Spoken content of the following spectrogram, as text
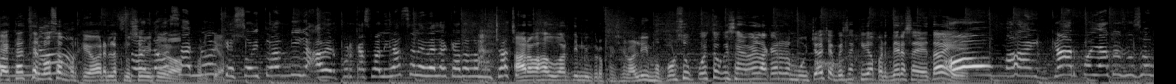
ya estás celosa porque va a ver la exclusiva y tú no. No, es que soy tu amiga. A ver, por casualidad se le ve la cara a la muchacha. Ahora vas a dudar de mi profesionalismo. Por supuesto que se le ve la cara a la muchacha. Piensas que iba a perder ese detalle. Oh my God, Pollato, esos son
